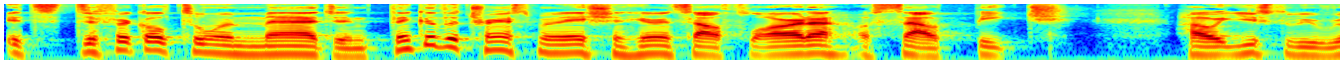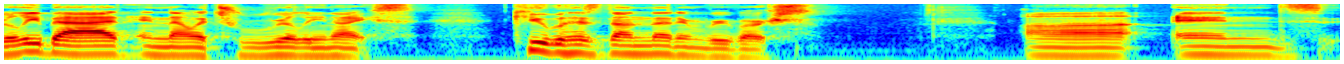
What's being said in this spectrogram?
It's difficult to imagine. Think of the transformation here in South Florida of South Beach, how it used to be really bad and now it's really nice. Cuba has done that in reverse. Uh, and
